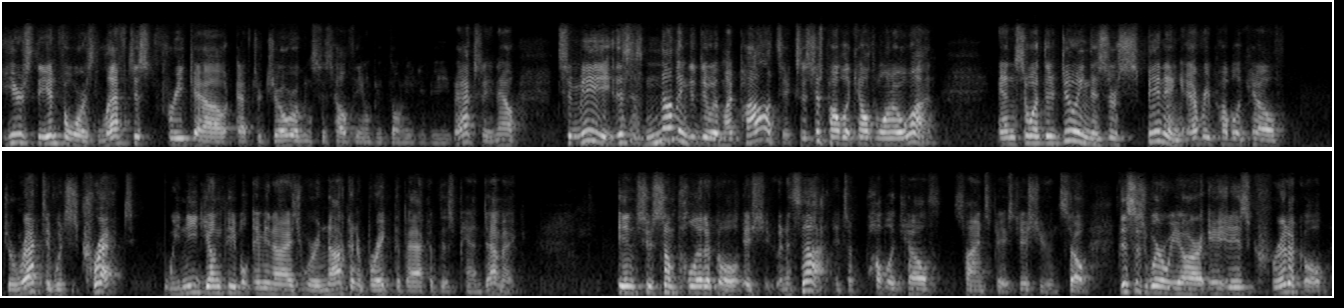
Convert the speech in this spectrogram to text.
here's the Infowars leftists freak out after Joe Rogan says healthy young people don't need to be vaccinated. Now, to me, this has nothing to do with my politics. It's just public health 101. And so what they're doing is they're spinning every public health directive, which is correct. We need young people immunized. We're not going to break the back of this pandemic into some political issue. And it's not, it's a public health science based issue. And so this is where we are. It is critical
